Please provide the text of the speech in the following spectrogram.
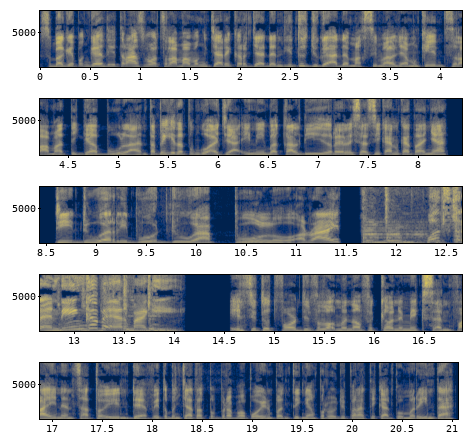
sebagai pengganti transport selama mencari kerja dan itu juga ada maksimalnya mungkin selama tiga bulan. Tapi kita tunggu aja. Ini bakal direalisasikan katanya di 2020. Alright? What's trending KBR pagi. Institute for Development of Economics and Finance atau INDEF itu mencatat beberapa poin penting yang perlu diperhatikan pemerintah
